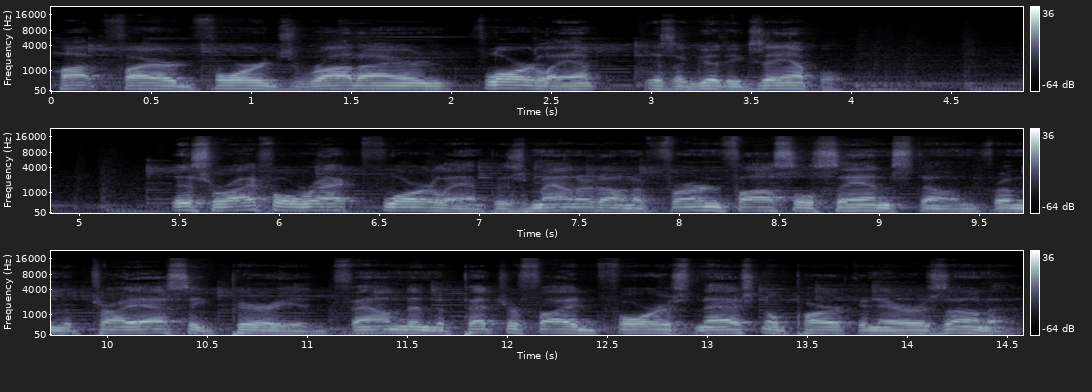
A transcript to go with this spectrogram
hot fired forged wrought iron floor lamp is a good example. This rifle rack floor lamp is mounted on a fern fossil sandstone from the Triassic period found in the Petrified Forest National Park in Arizona,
